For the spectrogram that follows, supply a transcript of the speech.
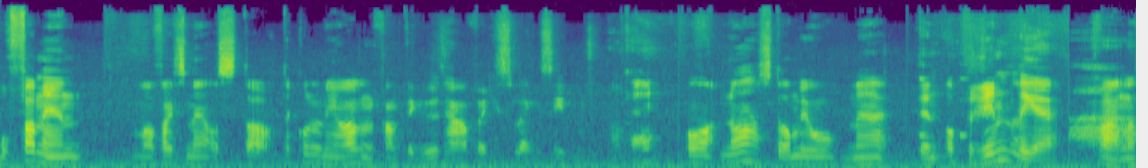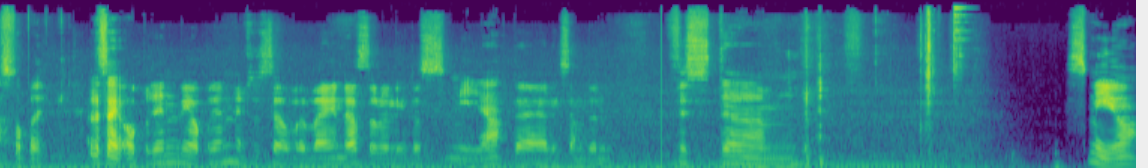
Morfar min var faktisk med å starte Kolonialen, fant jeg ut her for ikke så lenge siden. OK. Og nå står vi jo med den opprinnelige Kvarnas fabrikk. Eller si opprinnelig, opprinnelig. Hvis du ser ved veien der, så er det en liten smie. Det er liksom den første um, smia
